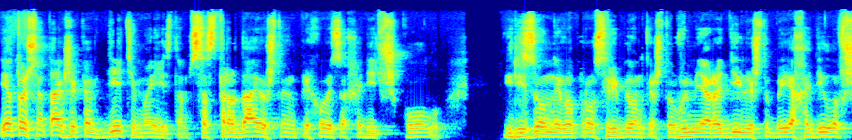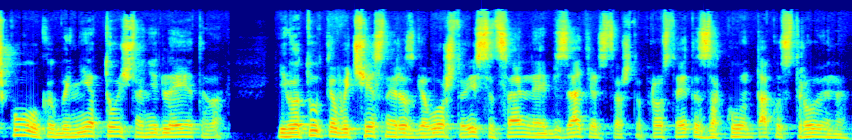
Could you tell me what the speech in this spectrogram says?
Я точно так же, как дети мои, там, сострадаю, что им приходится ходить в школу. И резонный вопрос ребенка, что вы меня родили, чтобы я ходила в школу, как бы нет, точно не для этого. И вот тут как бы честный разговор, что есть социальные обязательства, что просто это закон, так устроено.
